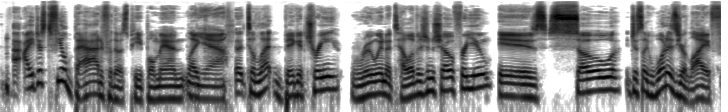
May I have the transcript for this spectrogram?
I I just feel bad for those people, man. Like yeah. uh, to let bigotry ruin a television show for you is so just like what is your life?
